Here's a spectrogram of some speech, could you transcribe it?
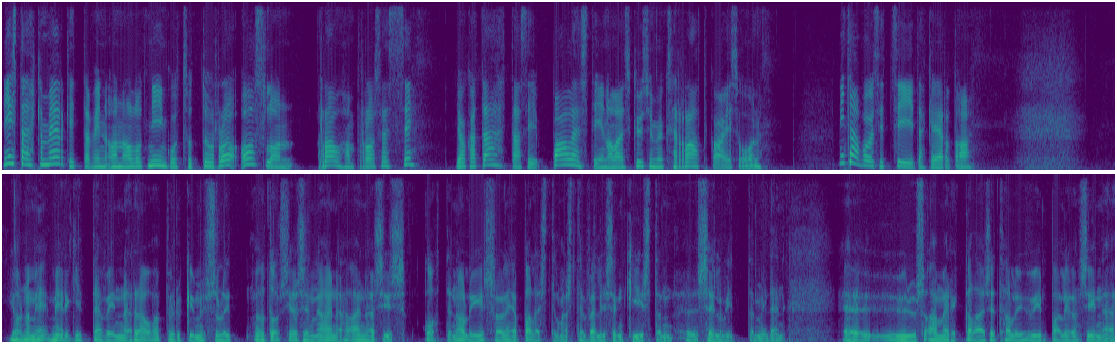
Niistä ehkä merkittävin on ollut niin kutsuttu Oslon rauhanprosessi, joka tähtäsi palestiinalaiskysymyksen ratkaisuun. Mitä voisit siitä kertoa? Joo, no merkittävin rauhanpyrkimys oli no tosiaan aina, aina siis kohteena oli Israelin ja palestinalaisten välisen kiistan selvittäminen. Yhdysamerikkalaiset oli hyvin paljon siinä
